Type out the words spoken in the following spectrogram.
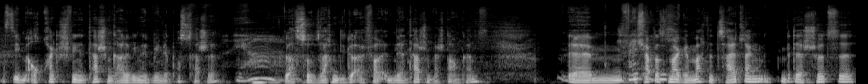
Das ist eben auch praktisch wegen den Taschen, gerade wegen, wegen der Brusttasche. Ja. Du hast so Sachen, die du einfach in den Taschen verstauen kannst. Ähm, ich weiß habe das mal gemacht, eine Zeit lang mit, mit der Schürze.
